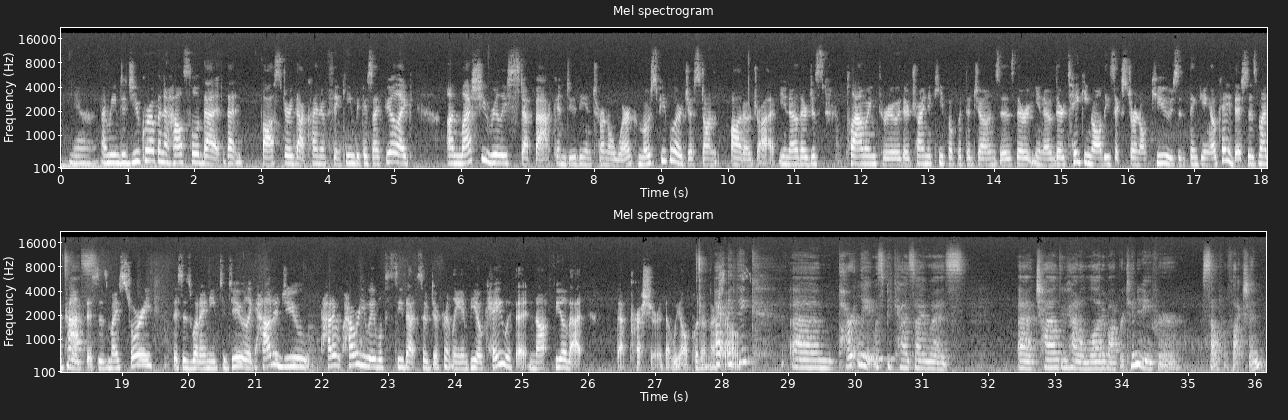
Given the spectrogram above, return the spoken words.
Yeah. I mean, did you grow up in a household that that fostered that kind of thinking because I feel like unless you really step back and do the internal work, most people are just on auto drive. You know, they're just plowing through, they're trying to keep up with the Joneses. They're, you know, they're taking all these external cues and thinking, okay, this is my path, yes. this is my story, this is what I need to do. Like how did you how do how are you able to see that so differently and be okay with it and not feel that that pressure that we all put on ourselves? I, I think um, partly it was because I was a child who had a lot of opportunity for self reflection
